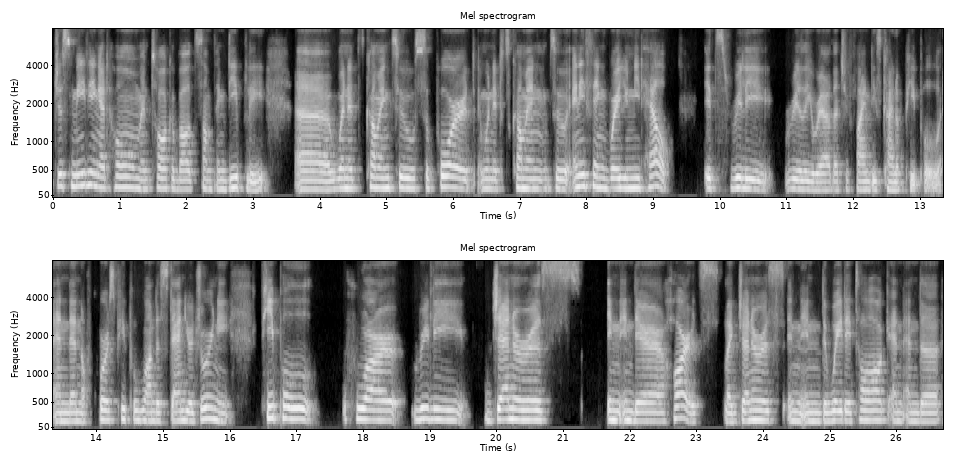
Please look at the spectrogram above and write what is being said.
just meeting at home and talk about something deeply, uh, when it's coming to support, when it's coming to anything where you need help, it's really really rare that you find these kind of people. And then of course people who understand your journey, people who are really generous in in their hearts like generous in in the way they talk and and the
